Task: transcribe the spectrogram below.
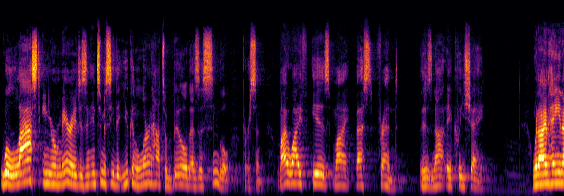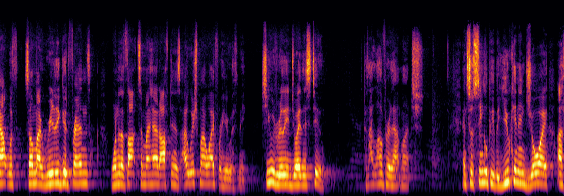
will last in your marriage is an intimacy that you can learn how to build as a single person. My wife is my best friend. It is not a cliche. When I'm hanging out with some of my really good friends, one of the thoughts in my head often is, I wish my wife were here with me. She would really enjoy this too, because I love her that much. And so, single people, you can enjoy a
